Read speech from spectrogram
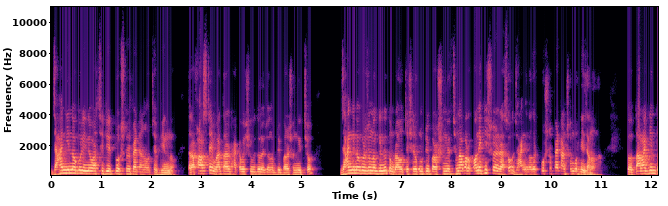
জাহাঙ্গীরনগর ইউনিভার্সিটির প্রশ্নের প্যাটার্ন হচ্ছে ভিন্ন। যারা ফার্স্ট টাইমার তারা ঢাকা বিশ্ববিদ্যালয়ের জন্য প্রিপারেশন নিচ্ছ। জাহাঙ্গীরনগরের জন্য কিন্তু তোমরা হচ্ছে সেরকম প্রিপারেশন নিচ্ছ না, আবার অনেক স্টুডেন্ট আছো জাহাঙ্গীরনগর প্রশ্ন প্যাটার্ন সম্পর্কে জানো না। তো তারা কিন্তু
